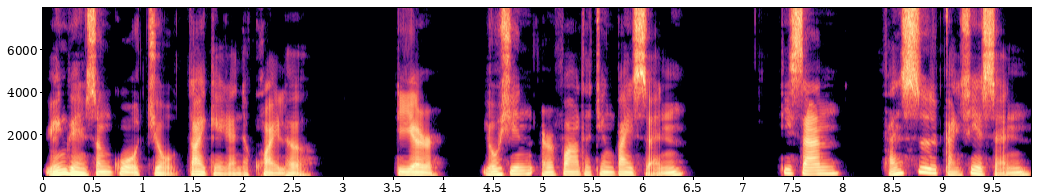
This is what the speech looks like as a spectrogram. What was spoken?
远远胜过酒带给人的快乐。第二，由心而发的敬拜神。第三，凡事感谢神，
